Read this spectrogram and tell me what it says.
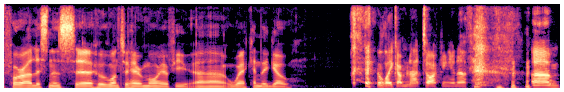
for our listeners uh, who want to hear more of you, uh, where can they go? like I'm not talking enough. um,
